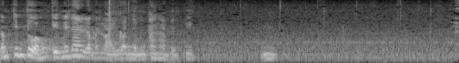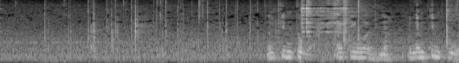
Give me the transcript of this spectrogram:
น้ำจิ้มถั่วคงกินไม่ได้แล้วมันหลายวันเนี่ยมันอาหารเป็นพิษน้ำจิ้มถั่วน้ำจิ้มเลยเนี่ยเป็นน้ำจิ้มถั่ว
